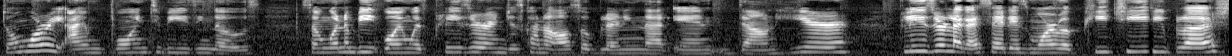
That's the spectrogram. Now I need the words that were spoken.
don't worry. I'm going to be using those. So i'm going to be going with pleaser and just kind of also blending that in down here. Pleaser like i said is more of a peachy blush.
